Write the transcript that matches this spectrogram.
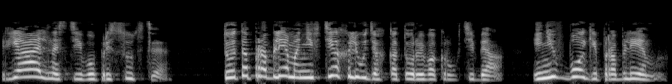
реальности Его присутствия, то это проблема не в тех людях, которые вокруг тебя, и не в Боге проблема.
